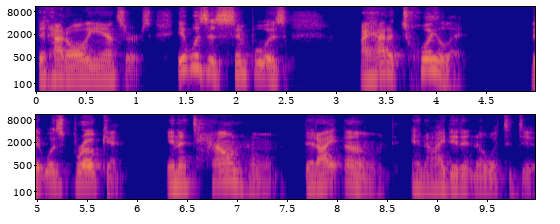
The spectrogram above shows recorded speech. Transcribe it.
that had all the answers. It was as simple as I had a toilet that was broken in a townhome that I owned, and I didn't know what to do.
